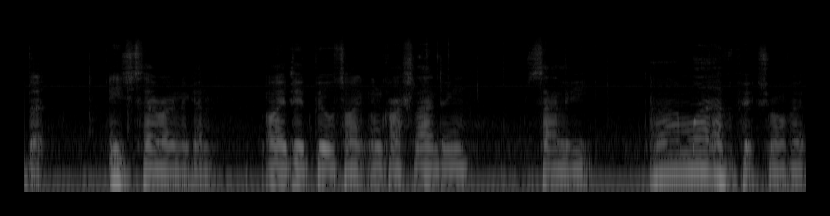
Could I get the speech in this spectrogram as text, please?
But each to their own again. I did build something on Crash Landing. Sadly, I might have a picture of it.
